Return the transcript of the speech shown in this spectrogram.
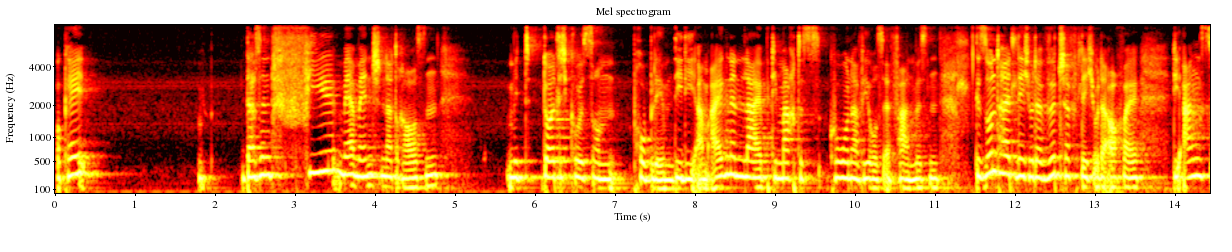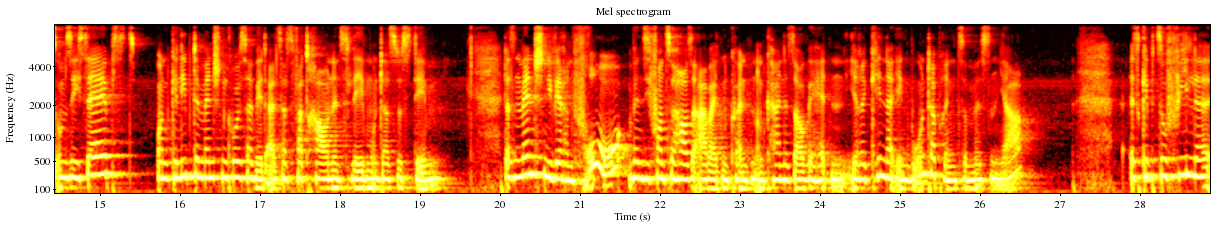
okay, da sind viel mehr Menschen da draußen, mit deutlich größeren Problemen, die die am eigenen Leib die Macht des Coronavirus erfahren müssen. Gesundheitlich oder wirtschaftlich oder auch weil die Angst um sich selbst und geliebte Menschen größer wird als das Vertrauen ins Leben und das System. Das sind Menschen, die wären froh, wenn sie von zu Hause arbeiten könnten und keine Sorge hätten, ihre Kinder irgendwo unterbringen zu müssen, ja? Es gibt so viele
